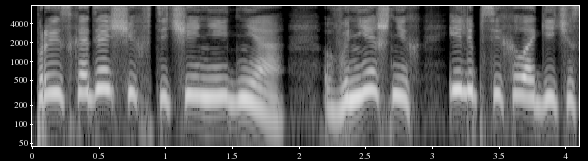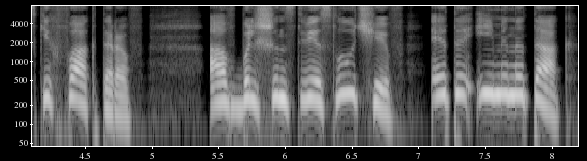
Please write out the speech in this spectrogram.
происходящих в течение дня, внешних или психологических факторов, а в большинстве случаев это именно так.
